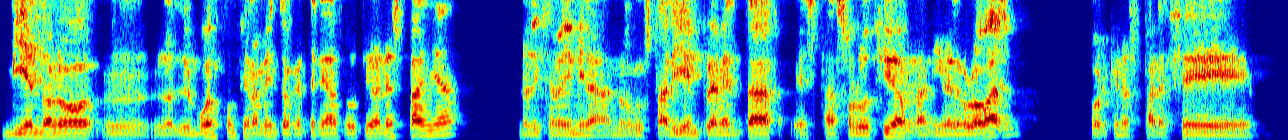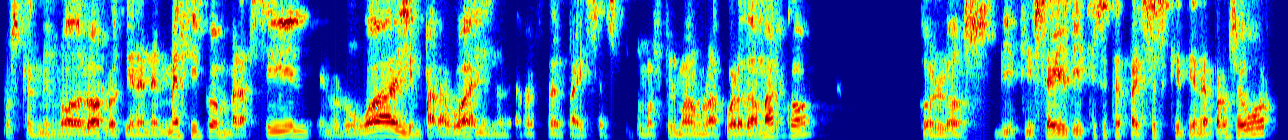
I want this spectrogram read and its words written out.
Viendo lo, lo, el buen funcionamiento que tenía la solución en España, nos dicen, oye, mira, nos gustaría implementar esta solución a nivel global porque nos parece pues, que el mismo dolor lo tienen en México, en Brasil, en Uruguay, en Paraguay y en el resto de países. Hemos firmado un acuerdo marco con los 16, 17 países que tiene Prosegur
